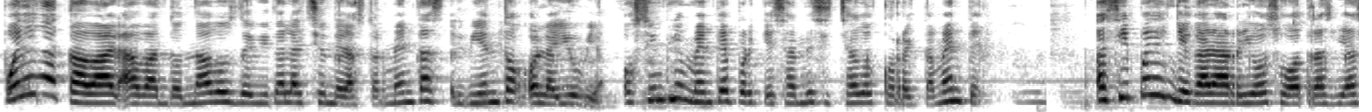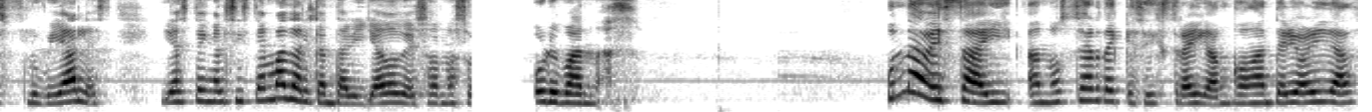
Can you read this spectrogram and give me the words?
Pueden acabar abandonados debido a la acción de las tormentas, el viento o la lluvia, o simplemente porque se han desechado correctamente. Así pueden llegar a ríos u otras vías fluviales y hasta en el sistema de alcantarillado de zonas urbanas. Una vez ahí, a no ser de que se extraigan con anterioridad,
